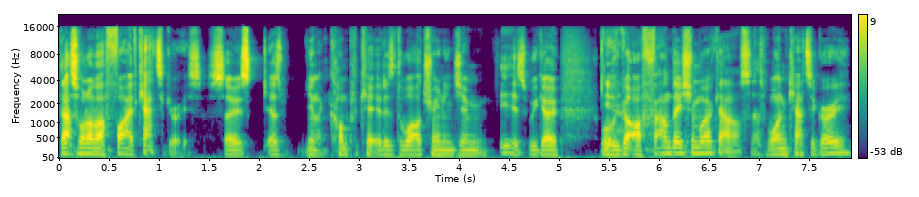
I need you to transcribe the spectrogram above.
that's one of our five categories. So as, as you know, complicated as the wild training gym is, we go. Well, we've got our foundation workouts. That's one category,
